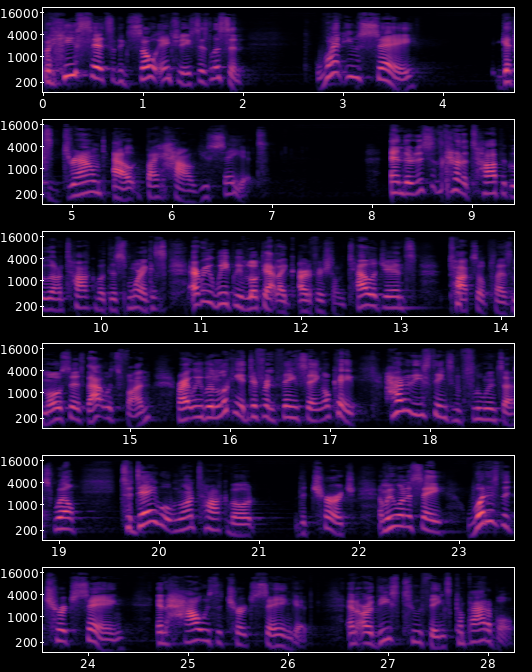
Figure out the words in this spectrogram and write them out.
But he said something so interesting. He says, listen, what you say gets drowned out by how you say it. And there, this is the kind of topic we want to talk about this morning because every week we've looked at like artificial intelligence, toxoplasmosis. That was fun, right? We've been looking at different things, saying, okay, how do these things influence us? Well, today what we want to talk about the church, and we want to say, what is the church saying, and how is the church saying it? And are these two things compatible?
